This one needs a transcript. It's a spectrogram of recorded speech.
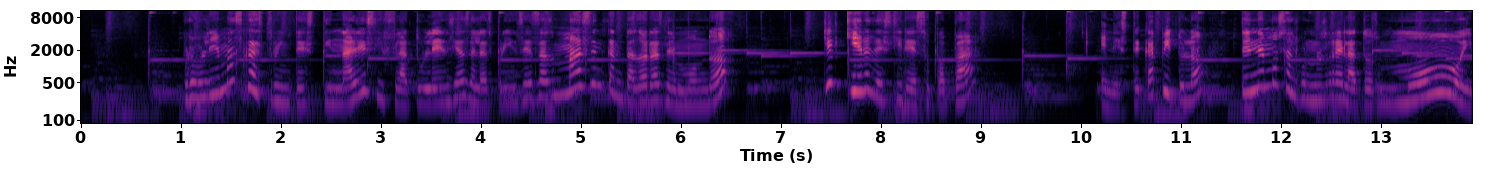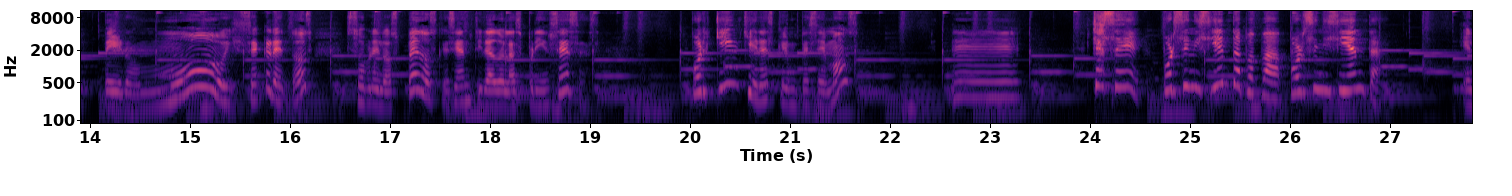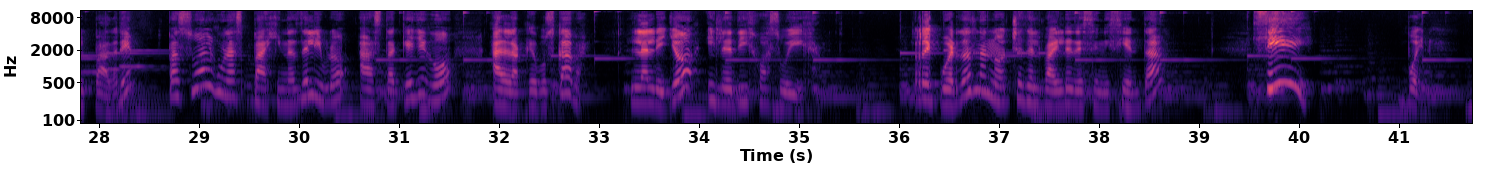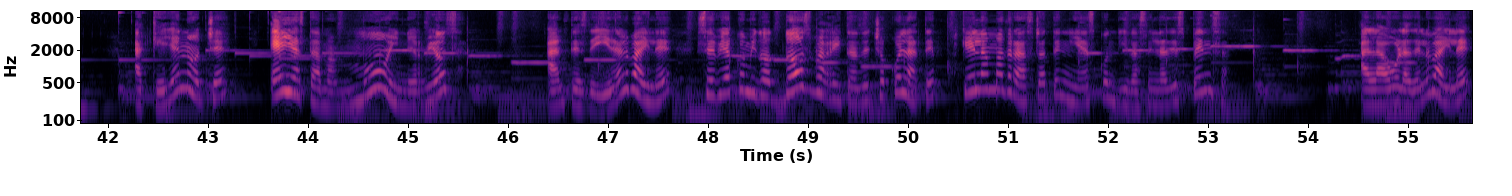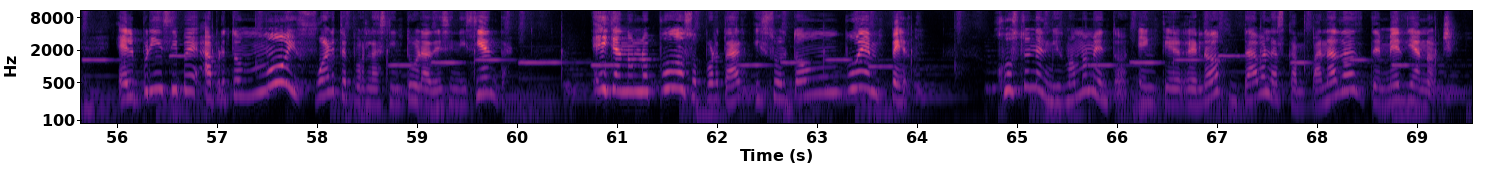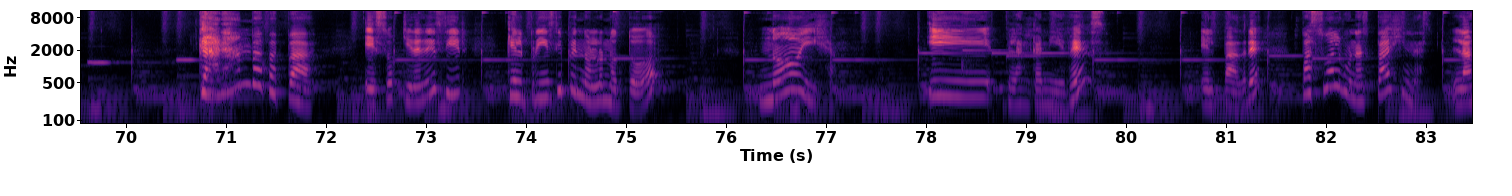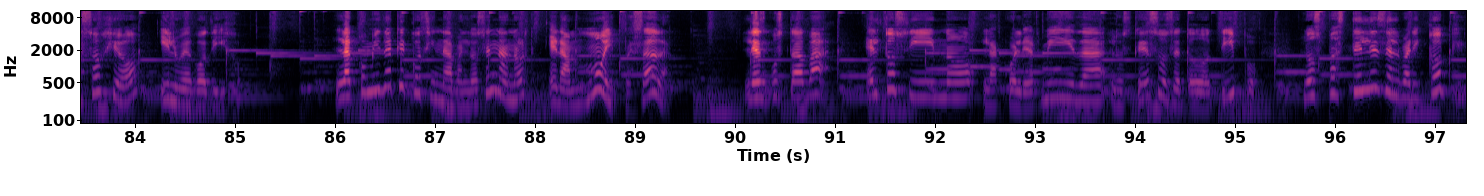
¿Problemas gastrointestinales y flatulencias de las princesas más encantadoras del mundo? ¿Qué quiere decir eso, papá? En este capítulo tenemos algunos relatos muy, pero muy secretos sobre los pedos que se han tirado las princesas. ¿Por quién quieres que empecemos? Mm, ya sé, por Cenicienta, papá, por Cenicienta. El padre pasó algunas páginas del libro hasta que llegó a la que buscaba. La leyó y le dijo a su hija, ¿Recuerdas la noche del baile de Cenicienta? Sí. Bueno, aquella noche ella estaba muy nerviosa. Antes de ir al baile, se había comido dos barritas de chocolate que la madrastra tenía escondidas en la despensa. A la hora del baile, el príncipe apretó muy fuerte por la cintura de Cenicienta. Ella no lo pudo soportar y soltó un buen pedo, justo en el mismo momento en que el reloj daba las campanadas de medianoche. ¡Caramba, papá! ¿Eso quiere decir que el príncipe no lo notó? No, hija. ¿Y Blancanieves? El padre pasó algunas páginas, las hojeó y luego dijo: La comida que cocinaban los enanos era muy pesada. Les gustaba el tocino, la cola hervida, los quesos de todo tipo, los pasteles de albaricoque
